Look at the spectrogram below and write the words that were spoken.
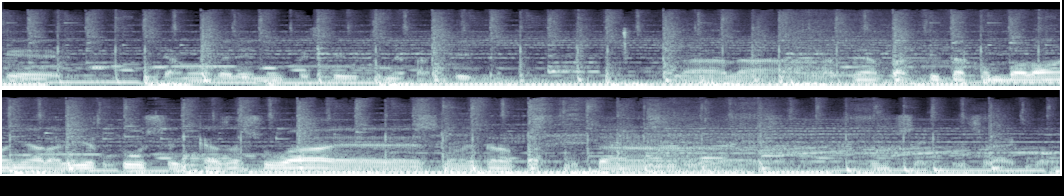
che stiamo vedendo in queste ultime partite. La, la, la prima partita con Bologna, la Virtus in casa sua, è sicuramente una partita non semplice. Ecco.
